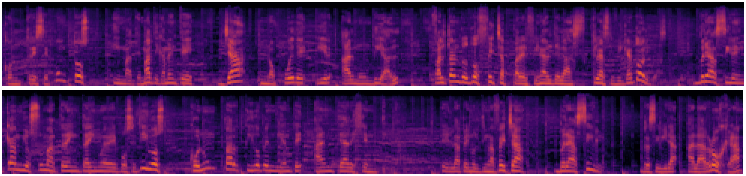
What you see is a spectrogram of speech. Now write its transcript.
con 13 puntos y matemáticamente ya no puede ir al Mundial, faltando dos fechas para el final de las clasificatorias. Brasil en cambio suma 39 positivos con un partido pendiente ante Argentina. En la penúltima fecha, Brasil recibirá a La Roja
